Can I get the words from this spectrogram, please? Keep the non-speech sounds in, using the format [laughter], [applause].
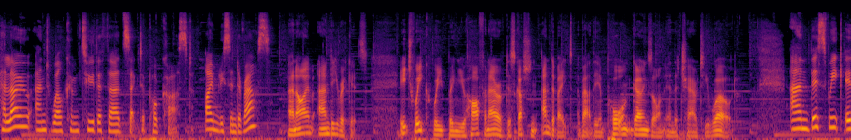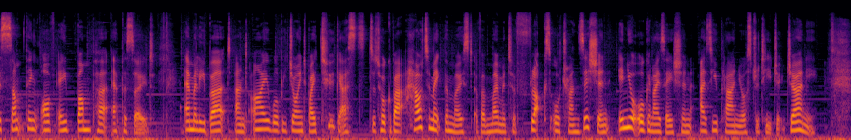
Hello and welcome to the Third Sector podcast. I'm Lucinda Rouse. And I'm Andy Ricketts. Each week, we bring you half an hour of discussion and debate about the important goings on in the charity world. And this week is something of a bumper episode. Emily Burt and I will be joined by two guests to talk about how to make the most of a moment of flux or transition in your organisation as you plan your strategic journey.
